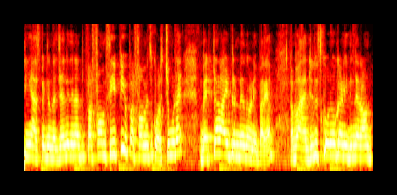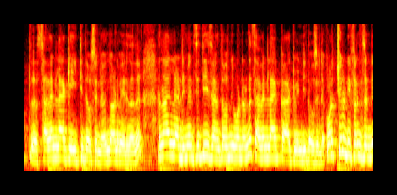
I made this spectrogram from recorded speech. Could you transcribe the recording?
ഡിഫറൻഷ്യേറ്റിംഗ് ആസ്പെക്ട് എന്താ വെച്ചാൽ ഇതിനകത്ത് perform C P U performance കുറച്ചും കൂടെ ബെറ്റർ ആയിട്ടുണ്ട് എന്ന് വേണമെങ്കിൽ പറയാം. അപ്പോൾ ആൻഡ്രോയിഡ് സ്കോർ നോക്കുകയാണെങ്കിൽ ഇതിന്റെ around seven lakh eighty thousand എന്താണ് വരുന്നത്. എന്നാൽ Dimensity seven thousand two hundred seven lakh twenty thousand കുറച്ചൊരു ഡിഫറൻസ് ഉണ്ട്.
